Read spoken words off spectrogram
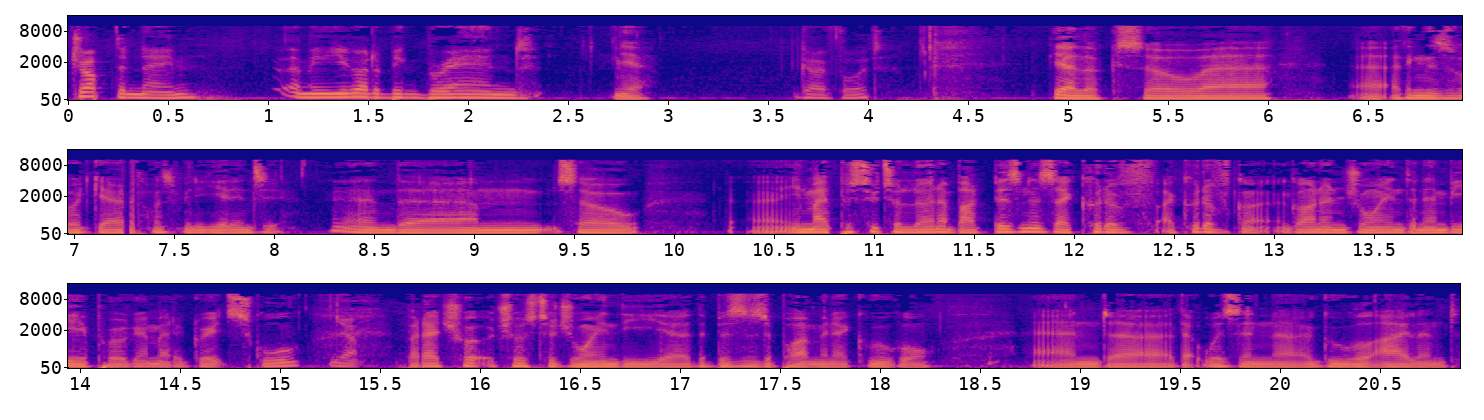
drop the name. I mean, you got a big brand. Yeah. Go for it. Yeah. Look. So uh, uh, I think this is what Gareth wants me to get into, and um, so. Uh, in my pursuit to learn about business, I could have I could have gone and joined an MBA program at a great school, Yeah. but I cho- chose to join the uh, the business department at Google, and uh, that was in uh, Google Ireland,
